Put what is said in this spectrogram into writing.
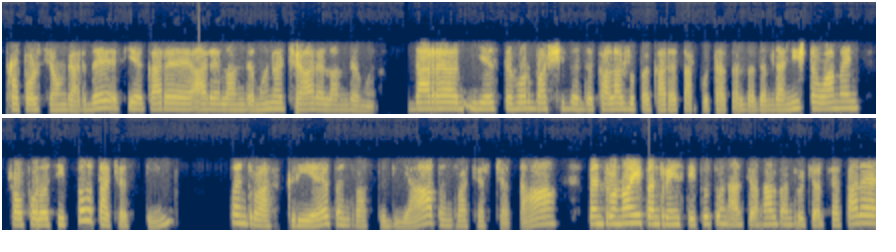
proporțion garde, fiecare are la îndemână ce are la îndemână. Dar este vorba și de decalajul pe care s-ar putea să-l vedem. Dar niște oameni și-au folosit tot acest timp pentru a scrie, pentru a studia, pentru a cerceta. Pentru noi, pentru Institutul Național pentru Cercetare,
